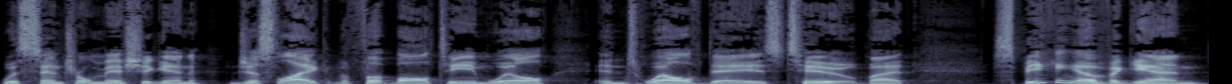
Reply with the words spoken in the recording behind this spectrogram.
with Central Michigan, just like the football team will in 12 days, too. But Speaking of, again,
